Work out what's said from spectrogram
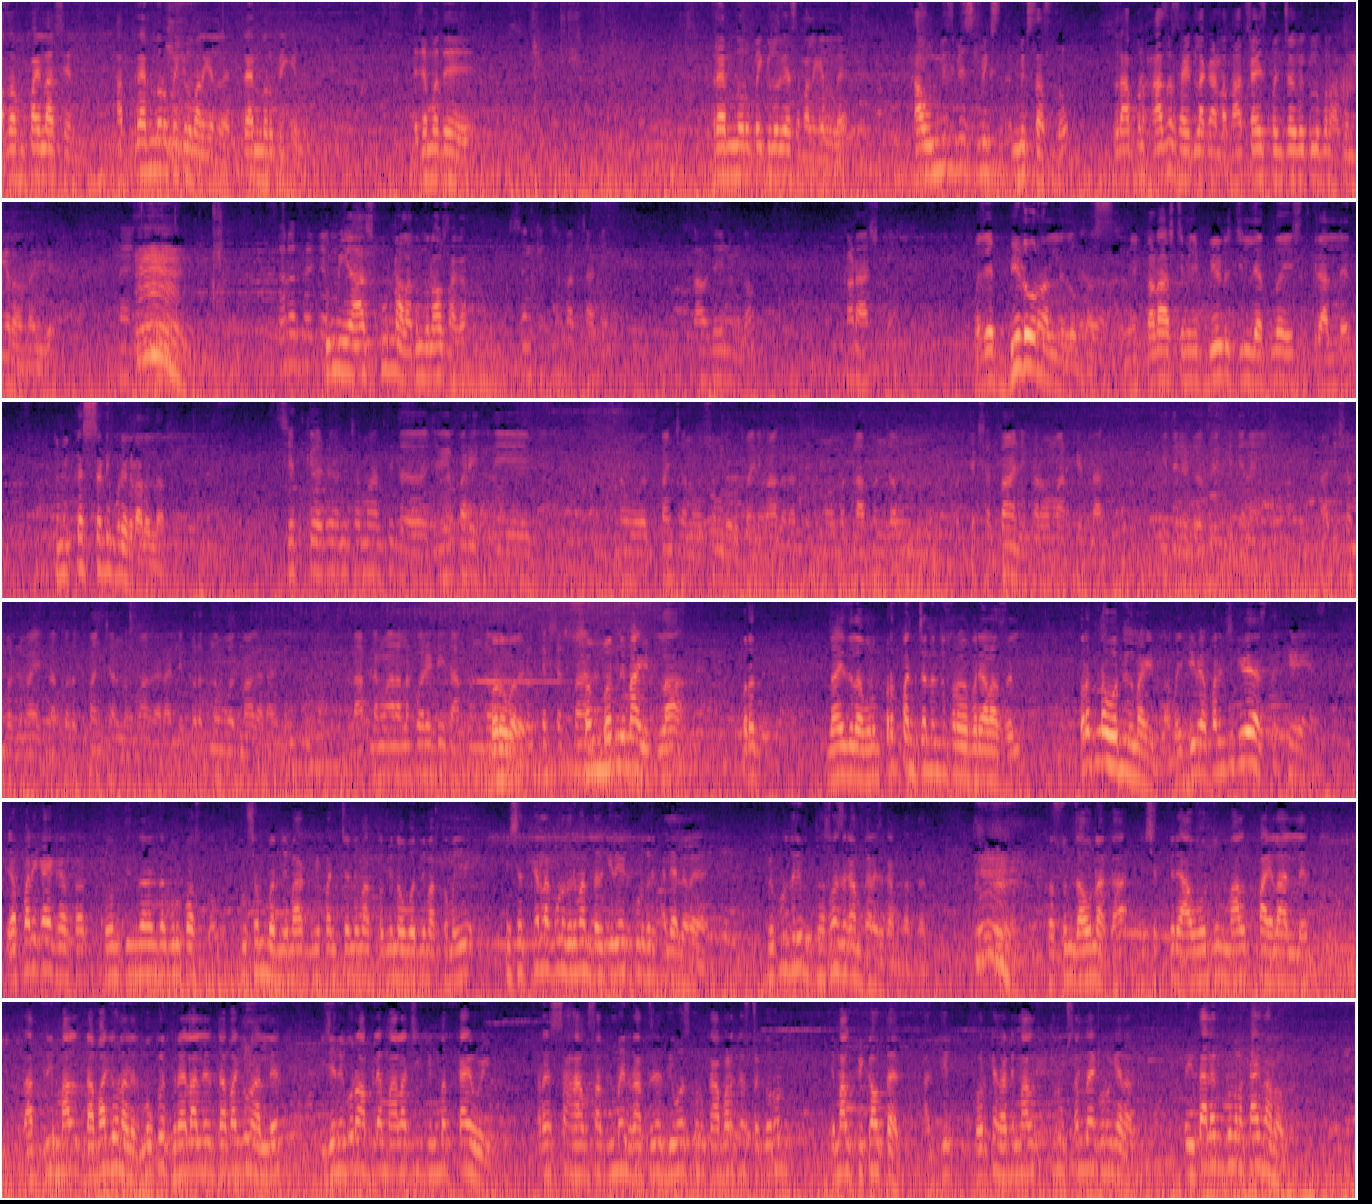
आज आपण पाहिला असेल हा त्र्याण्णव रुपये किलो माल गेलेला आहे त्र्याण्णव रुपये किलो. त्याच्यामध्ये त्र्याण्णव रुपये किलो असा माल गेलेला आहे. हा उन्नीस वीस मिक्स मिक्स असतो. जर आपण हा जर साईडला काढला तर हा चाळीस पंचावन्न किलो पण आपण घेणार नाहीये. तुम्ही आज कुठून आला? तुमचं नाव सांगा. संकेत गाव देवनिमगाव कडा आष्टी म्हणजे बीडवरून आलेले जवळपास म्हणजे कडा असते म्हणजे बीड जिल्ह्यातनं हे शेतकरी आलेले आहेत. तुम्ही कशासाठी पुण्याकडे आलेला? आहात? शेतकऱ्यांचा माल तिथं जे व्यापारी आहेत ते नव्वद पंच्याण्णव शंभर रुपयाने मागतात त्याच्यामुळे म्हटलं आपण जाऊन प्रत्यक्षात पाहणी करावं मार्केटला. किती रेट होतोय किती नाही. आधी शंभरने मागितला परत पंच्याण्णव मागायला आले परत नव्वद मागायला आले आपल्या मालाला क्वालिटी आपण जाऊन बरोबर आहे. प्रत्यक्षात पाहणी शंभरने मागितला परत नाही दिला म्हणून परत पंच्याण्णव दुसरा व्यापारी आला असेल परत नव्वदनीच मागितला. म्हणजे ही व्यापाऱ्यांची किळी असते. व्यापारी काय करतात दोन तीन जणांचा ग्रुप असतो तू शंभरनी माग मी पंच्याण्णव मागतो मी नव्वदनी मागतो. म्हणजे हे शेतकऱ्याला कुठेतरी म्हणतात की रेट कुठेतरी खाली आलेला आहे. मी कुठेतरी फसवायचं काम करायचं काम करतात. फसून जाऊ नका. हे शेतकरी आवर्जून माल पाहायला आलेले आहेत. रात्री माल डबा घेऊन आलेत. मोकळे फिरायला आले डबा घेऊन आलेत की जेणेकरून आपल्या मालाची किंमत काय होईल? कारण सहा सात महिने रात्रीचे दिवस करून काबाड कष्ट करून ते माल पिकवतायत. आणि ती थोडक्यासाठी माल नुकसान नाही करून घेणार. तर इथं आल्यानंतर तुम्हाला काय जाणवतं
